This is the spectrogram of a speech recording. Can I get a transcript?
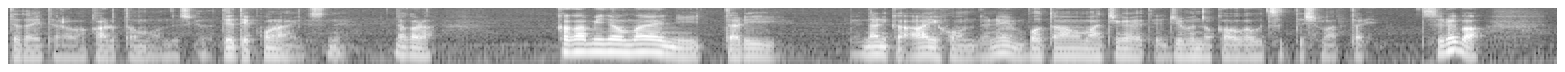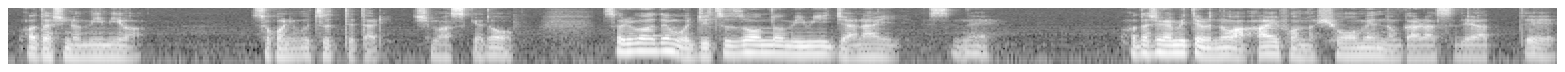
ただいたら分かると思うんですけど出てこないですね。だから鏡の前に行ったり何か iPhone でねボタンを間違えて自分の顔が映ってしまったりすれば私の耳はそこに映ってたりしますけどそれはでも実存の耳じゃないですね。私が見てるのは iPhone の表面のガラスであって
